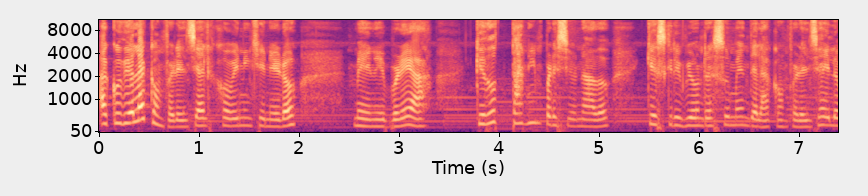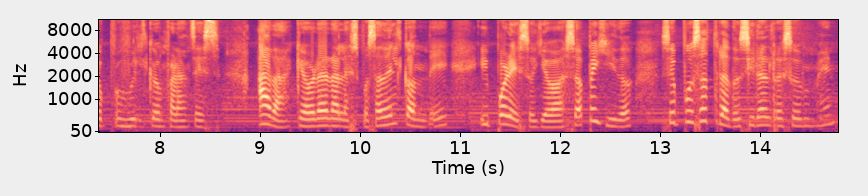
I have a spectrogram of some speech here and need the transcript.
Acudió a la conferencia el joven ingeniero Menebrea, Quedó tan impresionado que escribió un resumen de la conferencia y lo publicó en francés. Ada, que ahora era la esposa del conde y por eso llevaba su apellido, se puso a traducir el resumen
